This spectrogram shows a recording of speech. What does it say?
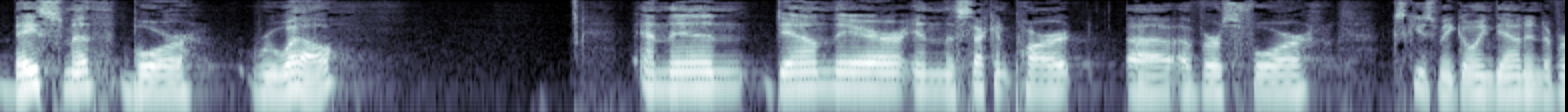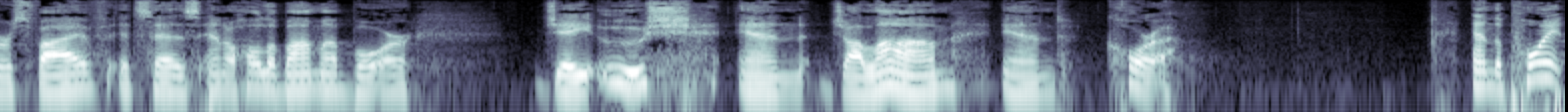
Basemath bore Reuel. And then down there in the second part uh, of verse 4, excuse me, going down into verse 5, it says, And Oholibamah bore Jeush and Jalam and Korah. And the point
